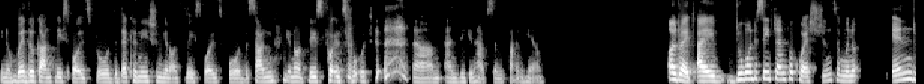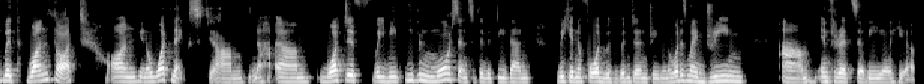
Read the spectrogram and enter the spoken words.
you know, weather can't play spoils sport, the declination cannot play spoils sport, the sun cannot play spoil sport, um, and we can have some fun here. All right, I do want to save time for questions. I'm going to end with one thought on, you know, what next? Um, you know, um, what if we need even more sensitivity than we can afford with Winter and Dream? You know, what is my dream um, infrared surveyor here?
